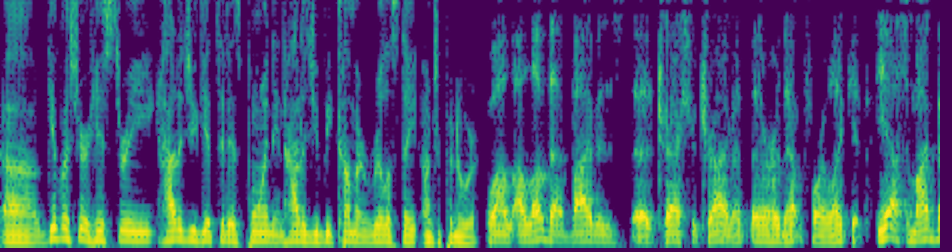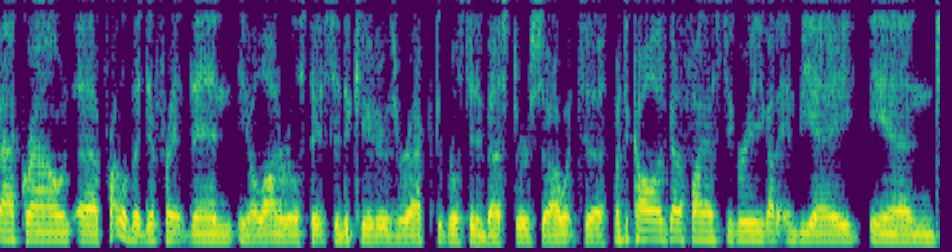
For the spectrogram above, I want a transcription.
uh, give us your history. How did you get to this point, and how did you become a real estate entrepreneur? Well, I love that vibe is uh, tracks your tribe. I've never heard that before. I like it. Yeah. So my background uh, probably a little bit different than you know a lot of real estate syndicators or active real estate investors. So I went to went to college, got a finance degree, got an MBA, and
